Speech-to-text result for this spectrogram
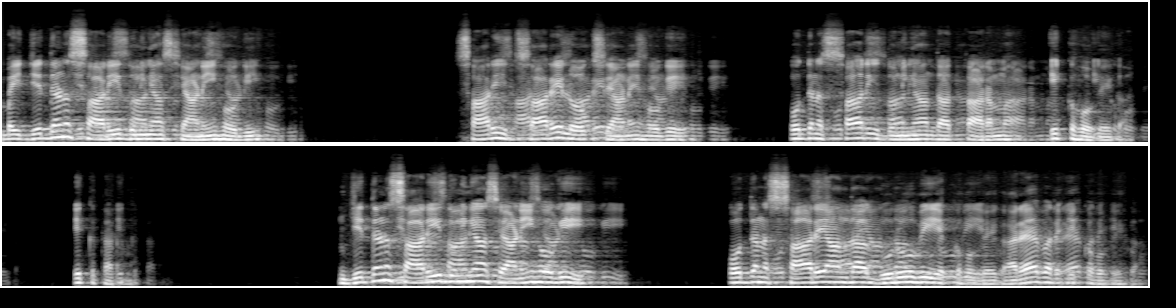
ਬਈ ਜਿੱਦਣ ਸਾਰੀ ਦੁਨੀਆ ਸਿਆਣੀ ਹੋ ਗਈ ਸਾਰੀ ਸਾਰੇ ਲੋਕ ਸਿਆਣੇ ਹੋ ਗਏ। ਉਦਣ ਸਾਰੀ ਦੁਨੀਆ ਦਾ ਧਰਮ ਇੱਕ ਹੋਵੇਗਾ। ਇੱਕ ਧਰਮ। ਜਿੱਦਣ ਸਾਰੀ ਦੁਨੀਆ ਸਿਆਣੀ ਹੋ ਗਈ ਉਦਣ ਸਾਰਿਆਂ ਦਾ ਗੁਰੂ ਵੀ ਇੱਕ ਹੋਵੇਗਾ। ਰਹਿਬਰ ਇੱਕ ਹੋਵੇਗਾ।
